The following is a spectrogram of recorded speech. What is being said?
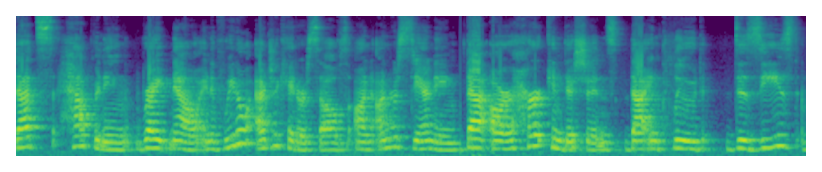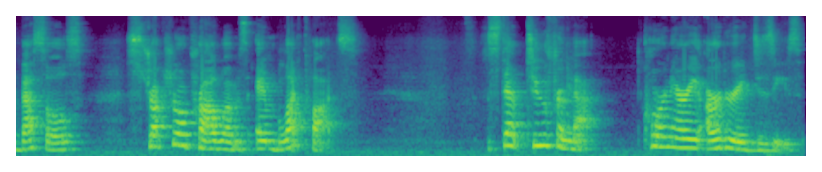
That's happening right now. And if we don't educate ourselves on understanding that our heart conditions that include diseased vessels, structural problems, and blood clots. Step two from that coronary artery disease,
